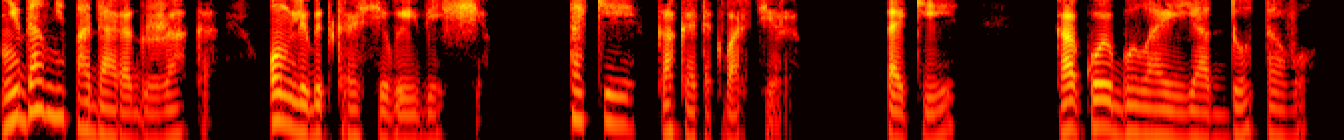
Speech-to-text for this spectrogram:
Недавний подарок Жака. Он любит красивые вещи. Такие, как эта квартира. Такие, какой была и я до того,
